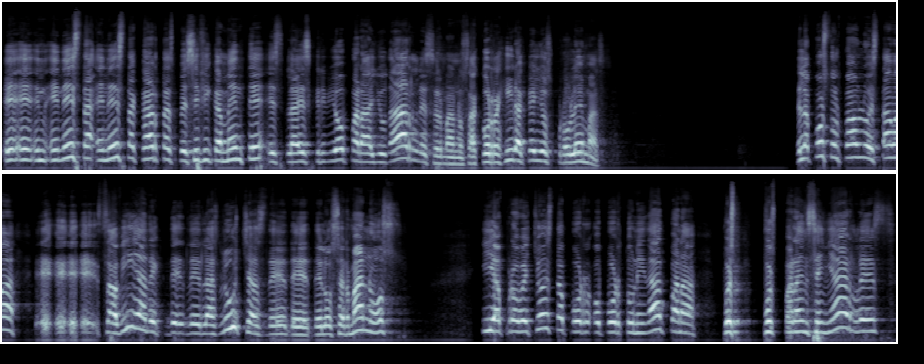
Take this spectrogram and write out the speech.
eh, eh, en, esta, en esta carta específicamente la escribió para ayudarles, hermanos, a corregir aquellos problemas. El apóstol Pablo estaba, eh, eh, eh, sabía de, las luchas de, los hermanos y aprovechó esta oportunidad para, pues, pues para enseñarles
